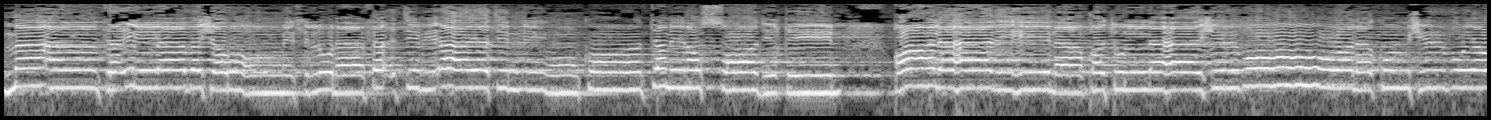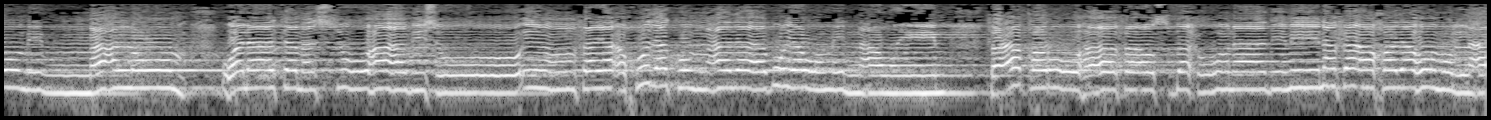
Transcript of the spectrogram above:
ما أنت إلا بشر مثلنا فأت بآية إن كنت من الصادقين. قال هذه ناقة لها شرب ولكم شرب يوم معلوم ولا تمسوها بسوء فيأخذكم عذاب يوم عظيم. فعقروها فأصبحوا نادمين فأخذهم العذاب.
